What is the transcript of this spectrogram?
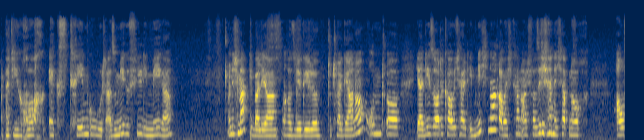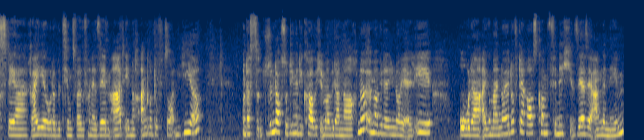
Aber die roch extrem gut. Also mir gefiel die mega. Und ich mag die Balea Rasiergele total gerne. Und äh, ja, die Sorte kaufe ich halt eben nicht nach. Aber ich kann euch versichern, ich habe noch aus der Reihe oder beziehungsweise von derselben Art eben noch andere Duftsorten hier. Und das sind auch so Dinge, die kaufe ich immer wieder nach. Ne? Immer wieder die neue LE oder allgemein neuer Duft, der rauskommt, finde ich sehr, sehr angenehm.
